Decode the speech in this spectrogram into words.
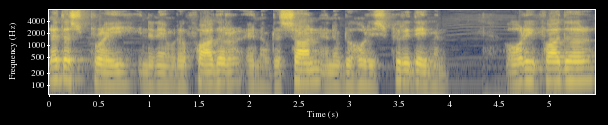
Let us pray in the name of the Father, and of the Son, and of the Holy Spirit. Amen. Holy Father,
